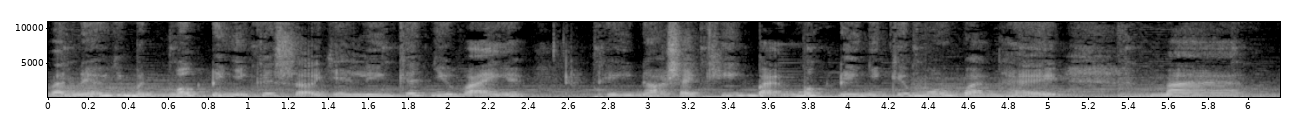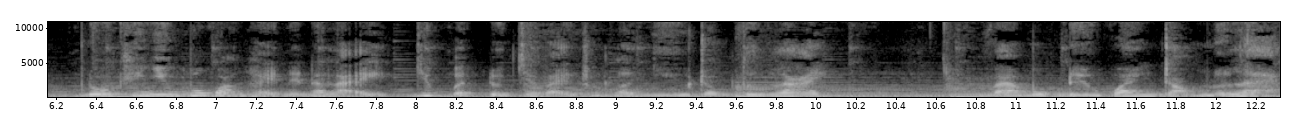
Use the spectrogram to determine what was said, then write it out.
Và nếu như mình mất đi những cái sợi dây liên kết như vậy thì nó sẽ khiến bạn mất đi những cái mối quan hệ mà đôi khi những mối quan hệ này nó lại giúp ích được cho bạn rất là nhiều trong tương lai. Và một điều quan trọng nữa là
